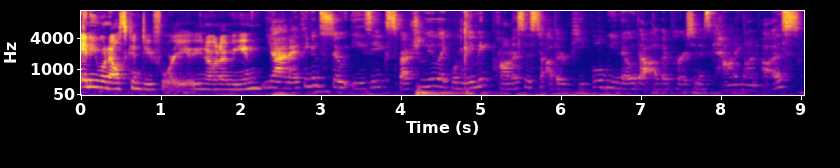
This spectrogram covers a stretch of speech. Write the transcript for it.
anyone else can do for you you know what i mean yeah and i think it's so easy especially like when we make promises to other people we know that other person is counting on us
